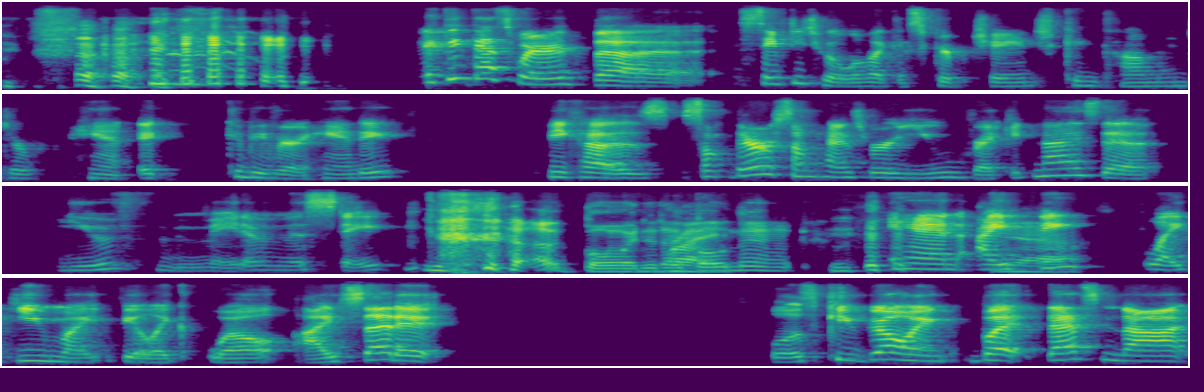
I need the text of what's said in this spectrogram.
I think that's where the safety tool of like a script change can come into hand. It can be very handy because some there are some times where you recognize that you've made a mistake oh, Boy, did I Right. bone that. and I Yeah. think like you might feel like, well, I said it. Let's keep going. But that's not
